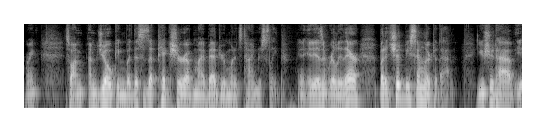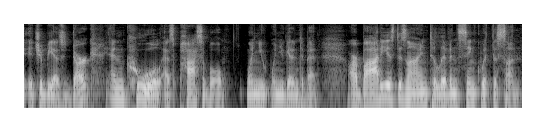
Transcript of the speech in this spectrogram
right? So I'm, I'm joking, but this is a picture of my bedroom when it's time to sleep. It isn't really there, but it should be similar to that. You should have, it should be as dark and cool as possible when you when you get into bed. Our body is designed to live in sync with the sun.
